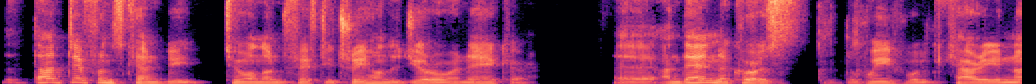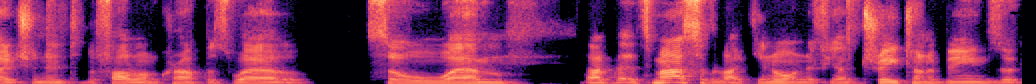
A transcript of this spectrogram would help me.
that difference can be 250, 300 euro an acre. Uh, and then, of course, the wheat will carry nitrogen into the following crop as well. So um, that it's massive, like you know. And if you have three ton of beans at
